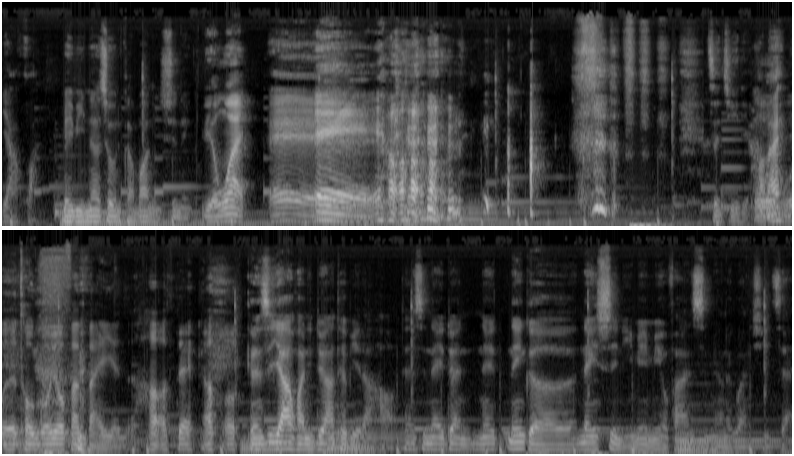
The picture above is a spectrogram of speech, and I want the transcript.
丫鬟，maybe 那时候你搞不好你是那个，员外，哎哎、好 好好，正经一点。好来，我的童工又翻白眼了。好，对，然后可能是丫鬟，你对她特别的好，但是那一段那那个那一世里面没有发生什么样的关系在，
